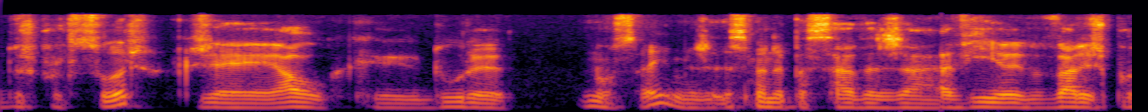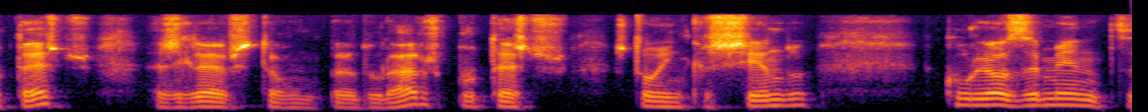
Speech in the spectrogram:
dos professores, que já é algo que dura, não sei, mas a semana passada já havia vários protestos, as greves estão para durar, os protestos estão em crescendo. Curiosamente,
